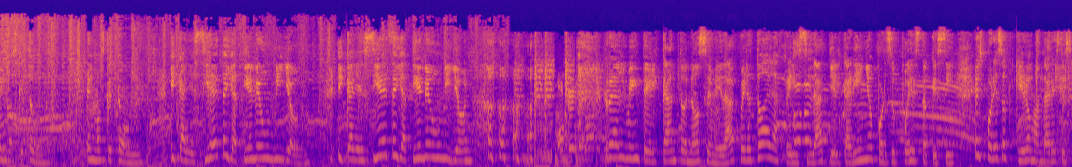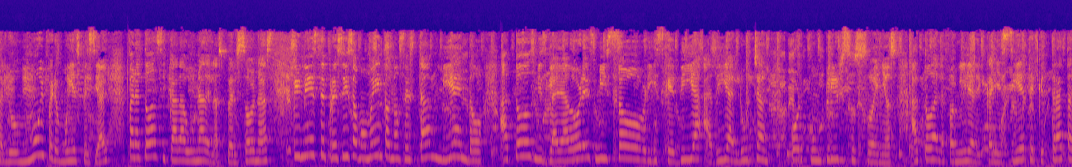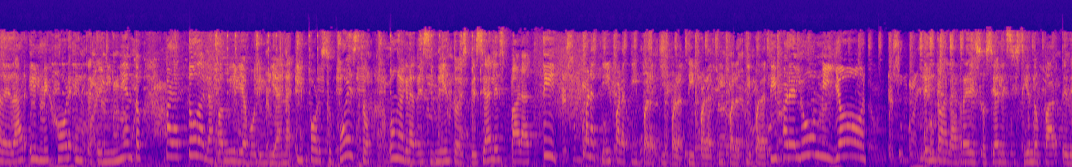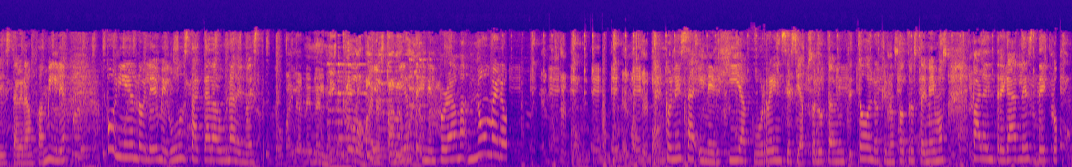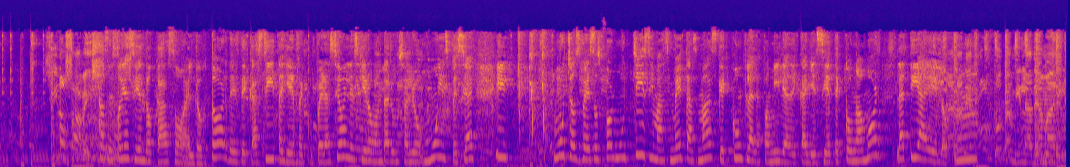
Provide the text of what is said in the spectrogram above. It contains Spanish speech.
El mosquetón, el mosquetón. Y calle 7 ya tiene un millón. Y calle 7 ya tiene un millón. Realmente el canto no se me da, pero toda la felicidad y el cariño, por supuesto que sí. Es por eso que quiero mandar este saludo muy, pero muy especial para todas y cada una de las personas que en este preciso momento nos están viendo. A todos mis gladiadores, mis sobris, que día a día luchan por cumplir sus sueños. A toda la familia de Calle 7 que trata de dar el mejor entretenimiento para toda la familia boliviana y por supuesto un agradecimiento especial especiales para ti. Para ti, para ti, para ti, para ti, para ti, para ti, para ti, para el un millón. En todas las redes sociales y siendo parte de esta gran familia, poniéndole me gusta a cada una de nuestras. En el micro, lo en el programa número con esa energía, ocurrencias y absolutamente todo lo que nosotros tenemos para entregarles de si no sabes. Entonces estoy haciendo caso al doctor desde casita y en recuperación. Les quiero mandar un saludo muy especial y muchos besos por muchísimas metas más que cumpla la familia de Calle 7. Con amor, la tía Elo. Mm.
